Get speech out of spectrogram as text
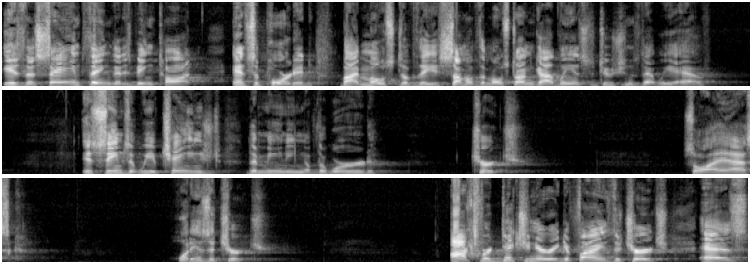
is the same thing that is being taught and supported by most of the, some of the most ungodly institutions that we have. It seems that we have changed the meaning of the word church. So I ask, what is a church? Oxford Dictionary defines the church as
